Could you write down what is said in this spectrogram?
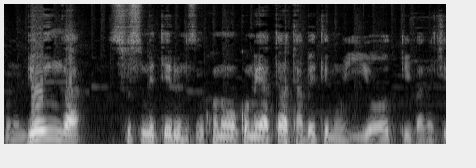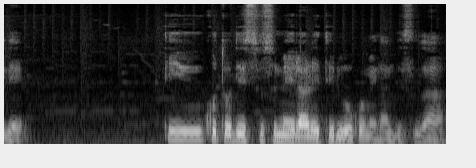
この病院が勧めてるんですね。このお米やったら食べてもいいよっていう形で。っていうことで勧められてるお米なんですが、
